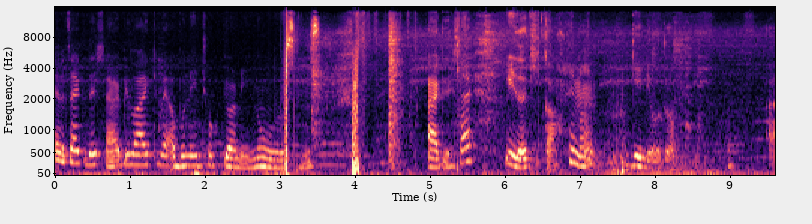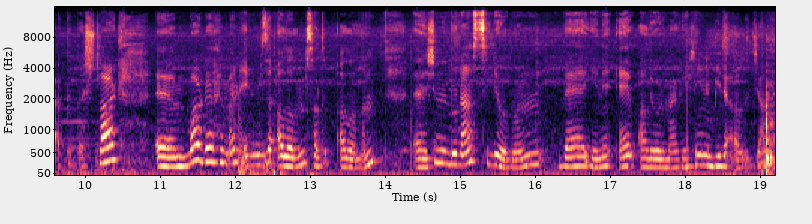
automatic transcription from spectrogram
Evet arkadaşlar bir like ve aboneyi çok görmeyin ne olursunuz. Arkadaşlar bir dakika hemen geliyorum. Arkadaşlar e, bu arada hemen evimizi alalım satıp alalım. E, şimdi buradan siliyorum ve yeni ev alıyorum arkadaşlar. Yine biri alacağım.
